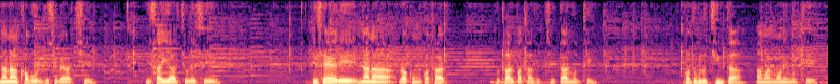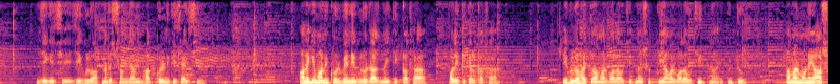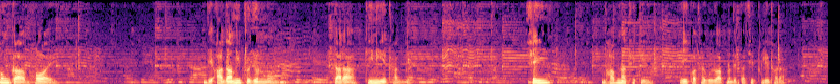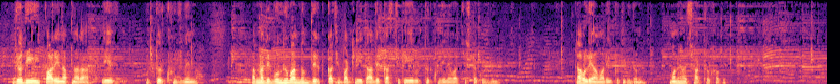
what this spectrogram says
নানা খবর ভেসে বেড়াচ্ছে। এসআইআর চলেছে। এসআইআরে নানা রকম কথার উথাল পাথাল হচ্ছে। তার মধ্যেই কতগুলো চিন্তা আমার মনের মধ্যে জেগেছে, যেগুলো আপনাদের সঙ্গে আমি ভাগ করে নিতে চাইছি। অনেকে মনে করবেন এগুলো রাজনৈতিক কথা পলিটিক্যাল কথা। এগুলো হয়তো আমার বলা উচিত নয়, সত্যি আমার বলা উচিত নয়, কিন্তু আমার মনে আশঙ্কা, ভয় যে আগামী প্রজন্ম তারা কি নিয়ে থাকবে। সেই ভাবনা থেকে এই কথাগুলো আপনাদের কাছে তুলে ধরা। যদি পারেন আপনারা এর উত্তর খুঁজবেন। আপনাদের বন্ধু বান্ধবদের কাছে পাঠিয়ে তাদের কাছ থেকে এর উত্তর খুঁজে নেওয়ার চেষ্টা করবেন। তাহলে আমার এই প্রতিবেদন মনে হয় সার্থক হবে।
